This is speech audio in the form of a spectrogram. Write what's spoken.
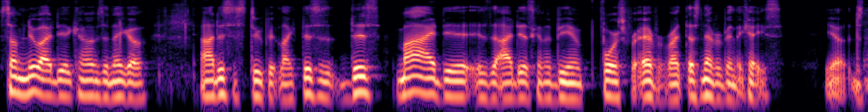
some new idea comes and they go ah this is stupid like this is this my idea is the idea that's going to be in force forever right that's never been the case you know it's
